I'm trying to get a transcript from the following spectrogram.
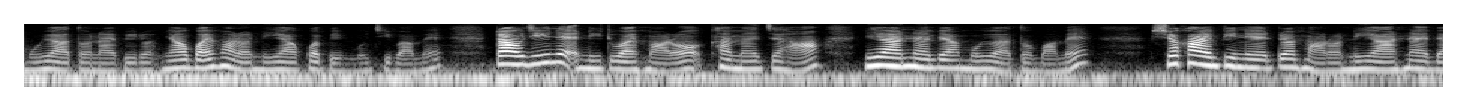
မိုးရွာသွန်းနိုင်ပြီးတော့မြောက်ပိုင်းမှာတော့နေရာကွက်ပြီးမိုးကြီးပါမယ်။တောင်ကြီးနဲ့အနီးတစ်ဝိုက်မှာတော့ခံမှန်းချက်ဟာနေရာနှံ့ပြမိုးရွာသွန်းပါမယ်။ ရခိုင်ပြည်နယ်အတွက်မှာတော့နေရာနှံ့ပြ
